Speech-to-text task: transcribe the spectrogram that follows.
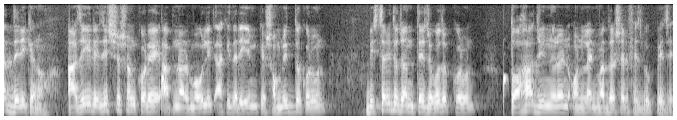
আর দেরি কেন? আজই রেজিস্ট্রেশন করে আপনার মৌলিক আকিদার ইমকে সমৃদ্ধ করুন, বিস্তারিত জানতে যোগাযোগ করুন, তহা জুনুরান অনলাইন মাদ্রাসার ফেসবুক পেজে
